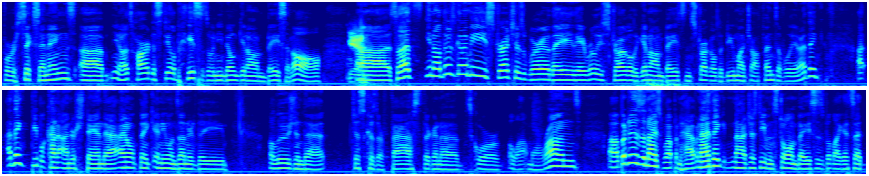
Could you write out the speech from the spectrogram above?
for six innings. Uh, you know, it's hard to steal bases when you don't get on base at all. Yeah. Uh, so that's you know, there's going to be stretches where they they really struggle to get on base and struggle to do much offensively, and I think I, I think people kind of understand that. I don't think anyone's under the illusion that just because they're fast, they're going to score a lot more runs. Uh, but it is a nice weapon to have, and I think not just even stolen bases, but like I said,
